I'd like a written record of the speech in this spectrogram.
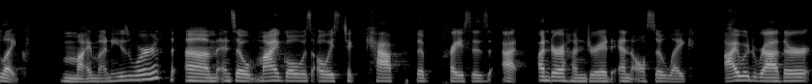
like my money's worth. Um, and so my goal was always to cap the prices at under a hundred, and also like I would rather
